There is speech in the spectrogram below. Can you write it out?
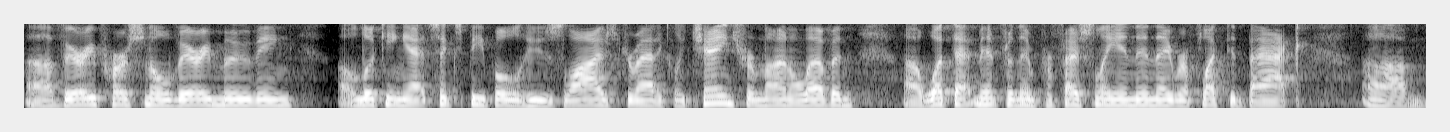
uh, very personal, very moving uh, looking at six people whose lives dramatically changed from 9 11, uh, what that meant for them professionally, and then they reflected back um,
